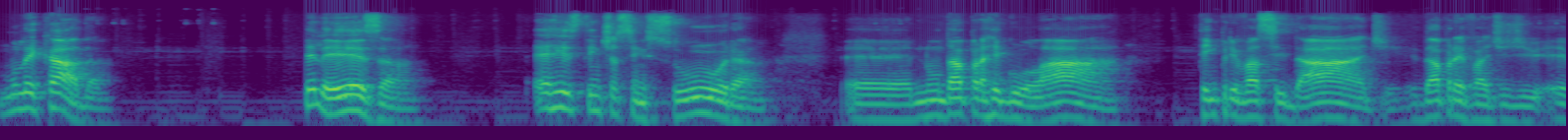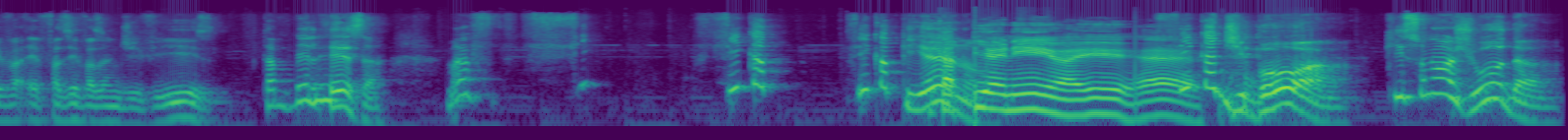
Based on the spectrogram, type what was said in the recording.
molecada, beleza, é resistente à censura, é, não dá para regular, tem privacidade, dá para evadir de, eva- fazer evasão de divisa, tá beleza, mas fi- fica, fica Fica piano, pianinho aí. É. fica de boa, que isso não ajuda,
